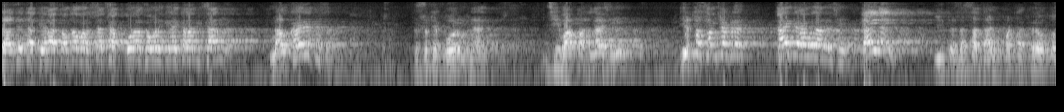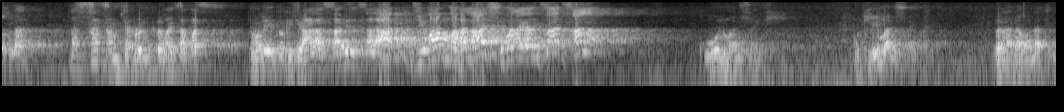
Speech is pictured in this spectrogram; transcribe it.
राजाच्या तेरा चौदा वर्षाच्या पोराजवळ गेले त्याला विचारलं नाव काय रे तुझं? तसं ते पोर म्हणाल जीवा महालाजी येतोस आमच्याकडे काय करावं लागेल काही नाही. इथं जसा दांडपट्टा फिरवतोस ना तसाच आमच्याकडून फिरवायचा बस. तुम्हाला येतो की जे आला सामील झाला. जीवा महाला शिवरायांचा झाला. कोण माणसं आहे कुठली माणसं आहेत? रानावनातली.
